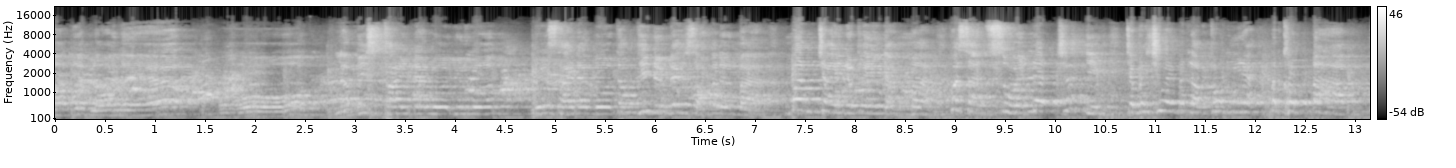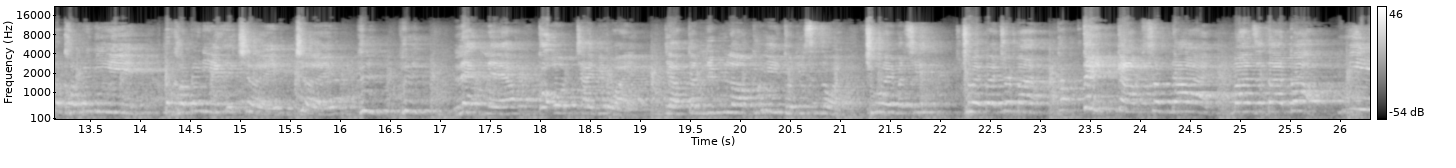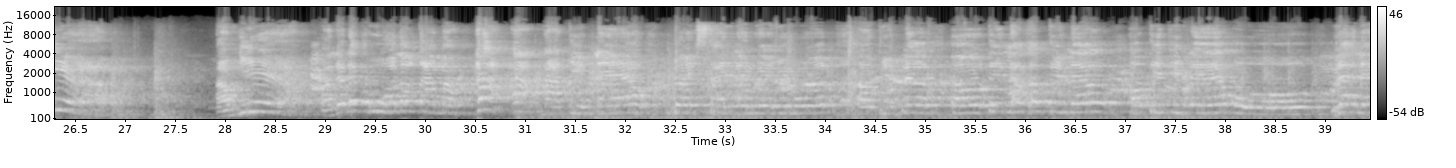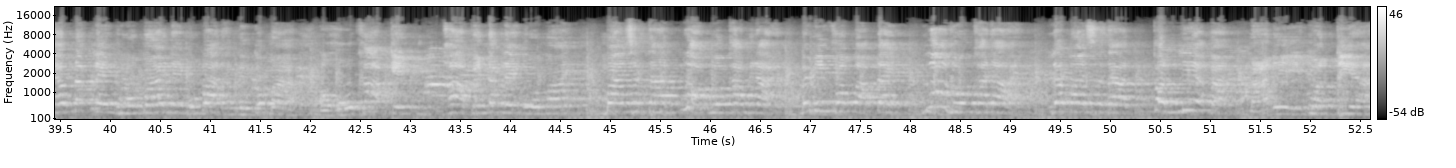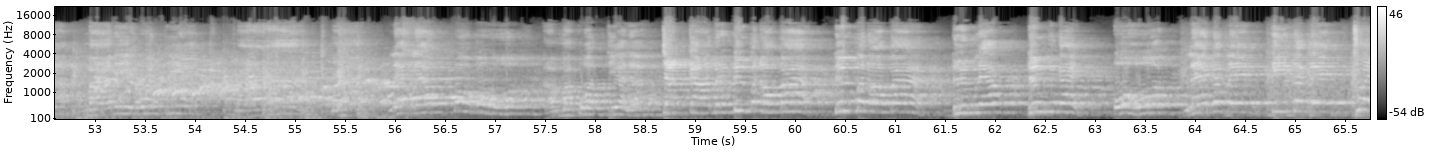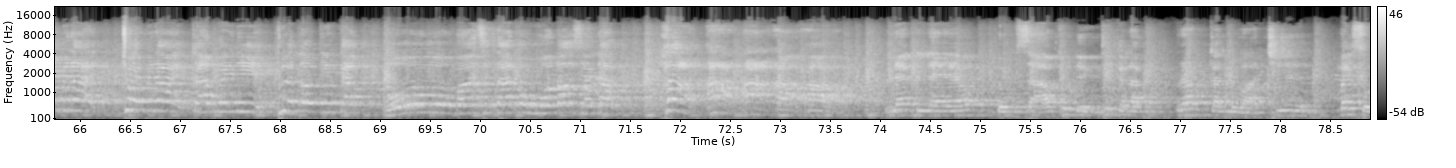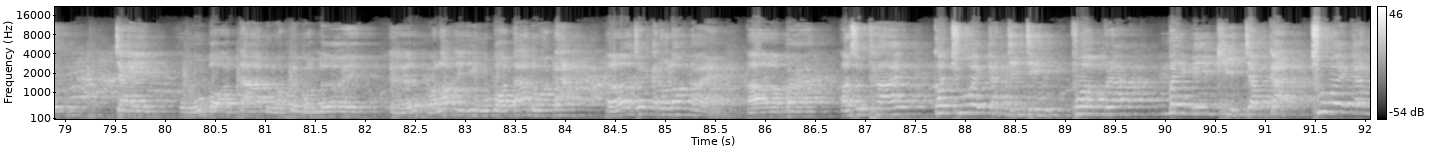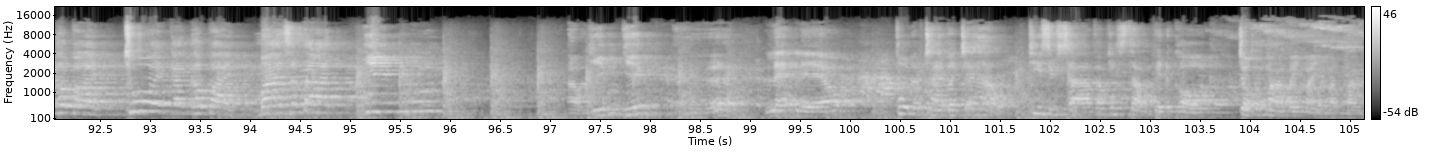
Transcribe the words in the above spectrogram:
เราะเรียบร้อยแล้วโอ้โหแล้วมิสไทยแลนด์เวิร์ยูนิเวิร์มิสไทยแลนด์เวิร์ตั้งที่หนึ่งได้ที่สองก็เดินมา มั่นใจในตัวเองอย่างมากว่าสันสวยเลิศเชิดหญิงจะไม่ช่วยมันหรอกพวกนี้นะมันคนบาปมันคนไม่ดี มันคนไม่ดีเฉยเฉยเฮ้ยเฮ้ยและแล้วก็อดใจไม่ไหว อยากจะลิ้มลองเก้าอี้ตัวนี้สักหน่อยช่วยมันสิช่วยไปช่วยมาก็ติดกับสมได้ มาสตาร์ก็เงียบเอาเงียบอะแล้วแล้วก็หัวเรา เอาติดแล้วเอาติดแล้วครับติดแล้ว เอาติดอีกแล้วโอ้และแล้วนักเลงหัวไม้ในหมู่บ้านแห่งหนึ่งก็มาโอ้โหข้าเก่งข้าเป็นนักเลงหัวไม้ มาสตาร์หลอกลวงข้าไม่ได้ ไม่มีความบาปใดล่อลวงข้าได้ แล้วมาสตาร์ก็เรียกมามาดิอ้วนเตี้ยมาดิอ้วนเตี้ยมามาและแล้วโมโมโหเอามาอ้วนเตี้ยเหรอจัด หนุ่มสาวผู้หนึ่งที่กำลังรักกันหวานชื่น ไม่สนใจหูบอดตาหนวกไปหมดเลย เออหัวเราะดีที่หูบอดตาหนวกนะเออช่วยกันหัวเราะหน่อยเอามาเอาสุดท้ายก็ช่วยกันจริงๆความรักไม่มีขีดจำกัด ช่วยกันเข้าไป ช่วยกันเข้าไป มาสตาร์ทยิ้มเอายิ้มยิ้มเออและแล้วผู้รับใช้พระเจ้าที่ศึกษาพระคิดสัมเพนคอ จบมาใหม่ๆมันมา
